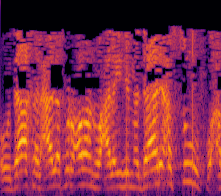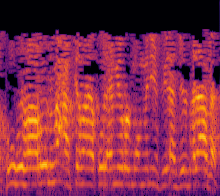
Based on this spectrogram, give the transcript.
وداخل على فرعون وعليه مدارع الصوف وأخوه هارون معه كما يقول أمير المؤمنين في نهج البلاغة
